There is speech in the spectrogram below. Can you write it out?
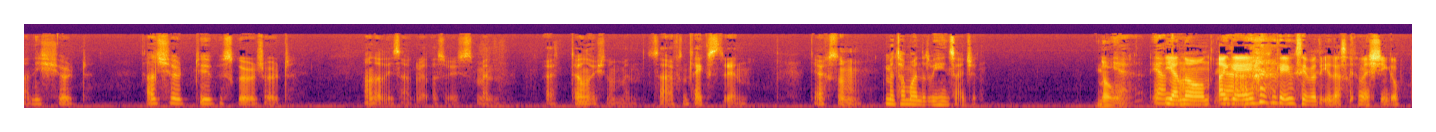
han är kört. Han har kjørt typisk og kjørt. Han har vist han grød, altså, men jeg tøller inte någon, men så här som texter in. Det är liksom... Men ta meg inn at vi hinser ikke. No. Ja, yeah, yeah no. no. okej, Okay. Okay, jag ser vad det är så kan jag skinga upp.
